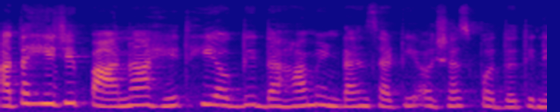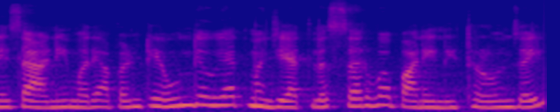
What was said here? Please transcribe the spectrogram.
आता ही जी पानं आहेत ही अगदी दहा मिनिटांसाठी अशाच पद्धतीने चाळणीमध्ये आपण ठेवून देऊयात. म्हणजे यातलं सर्व पाणी निथळून जाईल.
